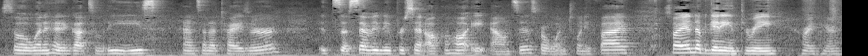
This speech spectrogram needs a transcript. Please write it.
so went ahead and got some of these hand sanitizer. It's a 70% alcohol, eight ounces for 125. So I end up getting three right here.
